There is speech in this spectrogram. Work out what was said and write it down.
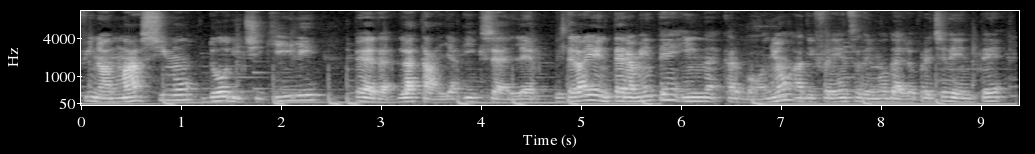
fino a massimo 12 kg per la taglia XL. Il telaio è interamente in carbonio a differenza del modello precedente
